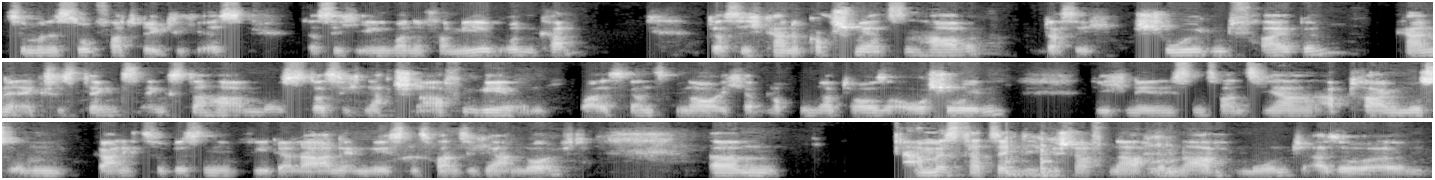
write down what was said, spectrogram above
zumindest so verträglich ist, dass ich irgendwann eine Familie gründen kann, dass ich keine Kopfschmerzen habe, dass ich schuldenfrei bin, keine Existenzängste haben muss, dass ich nachts schlafen gehe und weiß ganz genau, ich habe noch 100.000 Euro Schulden, die ich in den nächsten 20 Jahren abtragen muss, um gar nicht zu wissen, wie der Laden in den nächsten 20 Jahren läuft. Ähm, haben wir es tatsächlich geschafft, nach und nach Mond, also ähm,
